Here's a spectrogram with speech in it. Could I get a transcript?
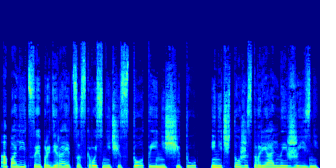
а полиция продирается сквозь нечистоты и нищету и ничтожество реальной жизни,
